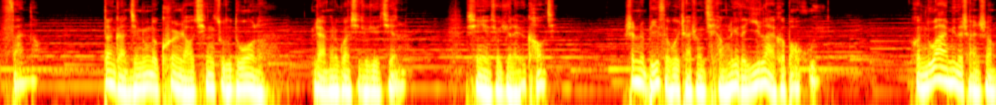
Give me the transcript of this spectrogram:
烦恼，但感情中的困扰倾诉的多了，两个人的关系就越近了，心也就越来越靠近，甚至彼此会产生强烈的依赖和保护欲。很多暧昧的产生，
